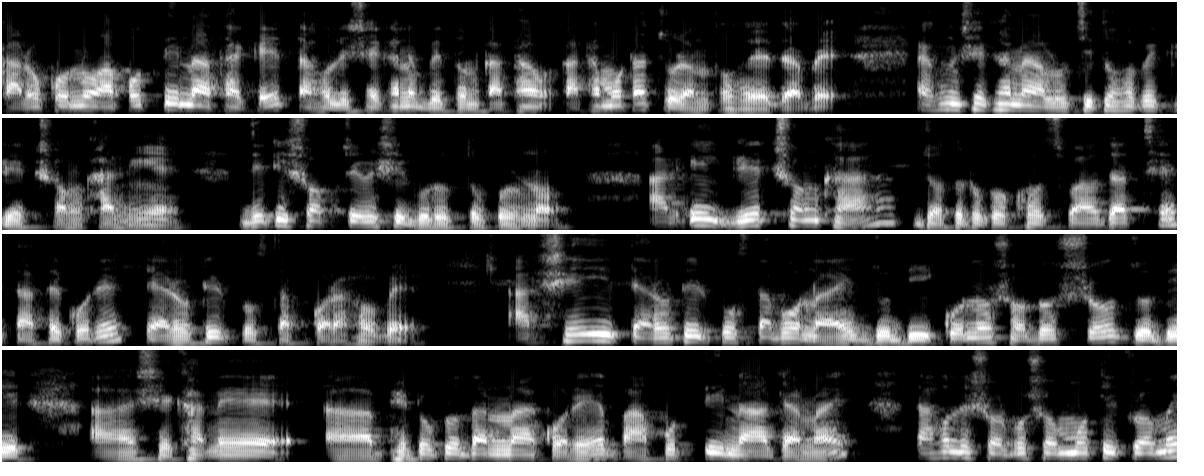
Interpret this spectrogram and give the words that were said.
কারও কোনো আপত্তি না থাকে, তাহলে সেখানে বেতন কাঠা- কাঠামোটা চূড়ান্ত হয়ে যাবে। এখন সেখানে আলোচিত হবে গ্রেড সংখ্যা নিয়ে, যেটি সবচেয়ে বেশি গুরুত্বপূর্ণ। আর এই গ্রেড সংখ্যা যতটুকু খোঁজ পাওয়া যাচ্ছে, তাতে করে তেরোটির প্রস্তাব করা হবে। আর সেই তেরোটির প্রস্তাবনায় যদি কোনো সদস্য যদি সেখানে ভেটো প্রদান না করে বা আপত্তি না জানায়, তাহলে সর্বসম্মতিক্রমে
